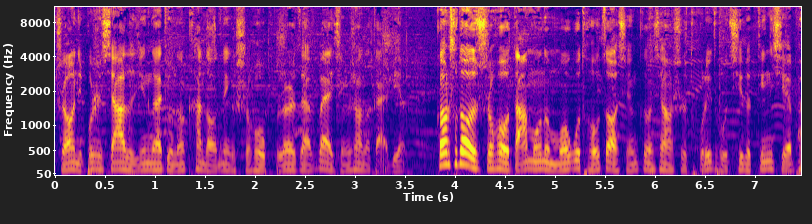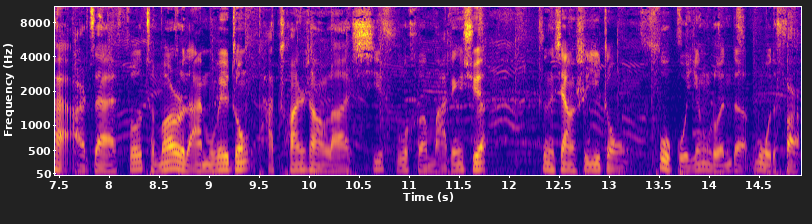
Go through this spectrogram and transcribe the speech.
只要你不是瞎子，应该就能看到那个时候 Blur 在外形上的改变。刚出道的时候，达蒙的蘑菇头造型更像是土里土气的钉鞋派，而在《For Tomorrow》的 MV 中，他穿上了西服和马丁靴，更像是一种复古英伦的木的范儿。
